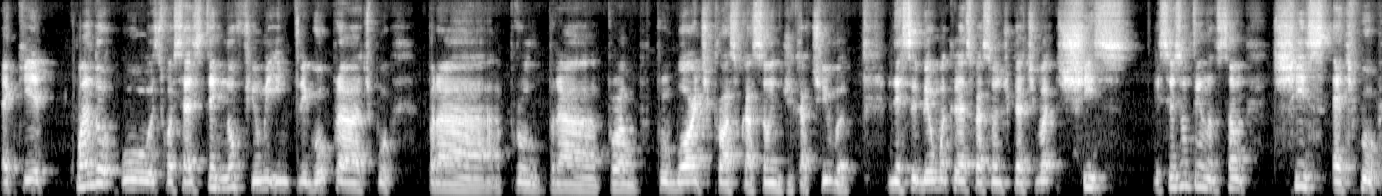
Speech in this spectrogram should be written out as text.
É que quando o Scorsese terminou o filme e entregou para, tipo, para o board de classificação indicativa, ele recebeu uma classificação indicativa X. E vocês não têm noção, X é tipo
